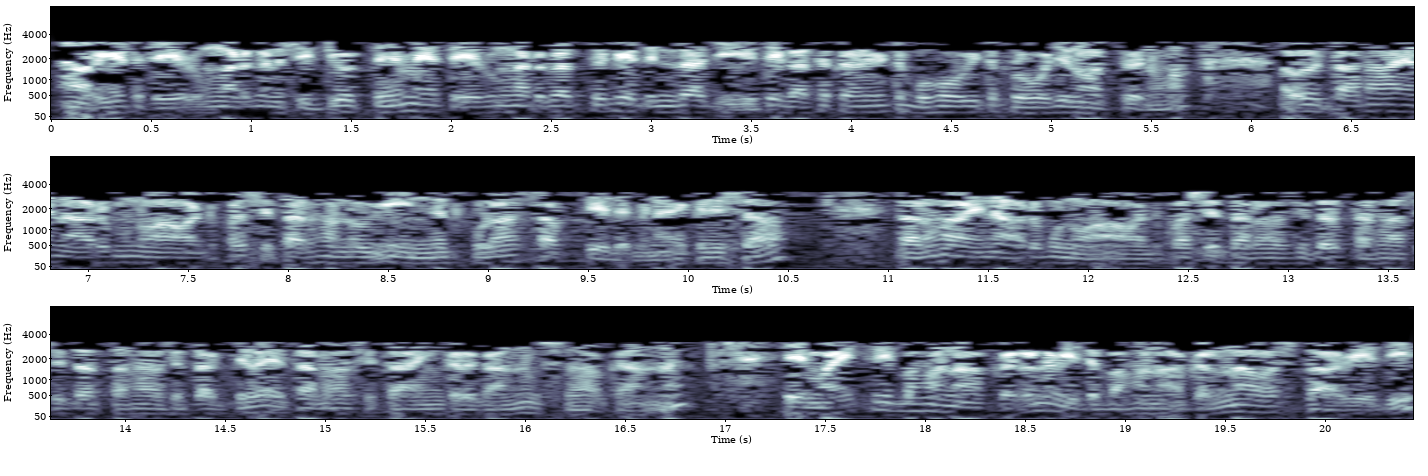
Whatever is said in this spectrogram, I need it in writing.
හරියට තේරුම් අරගෙන සිටියොත් එහෙම මේ තේරුම් අරගත්ත එක එදිනදා ජීවිතේ ගත කරන විට බොහෝ විට ප්‍රයෝජනවත් වෙනවා. ඔය තරහ යන අරමුණු ආවට පස්සේ තරහ නොවී ඉන්නත් පුළුවන් ශක්තිය ලැබෙනවා. ඒක නිසා තරහ යන අරමුණු ආවට පස්සේ තරහ සිත තරහ සිත තරහ සිත කියලා ඒ තරහ සිත අයින් කරගන්න උත්සාහ කරන්න. ඒ මෛත්‍රී භාවනා කරන විට භාවනා කරන අවස්ථාවේදී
